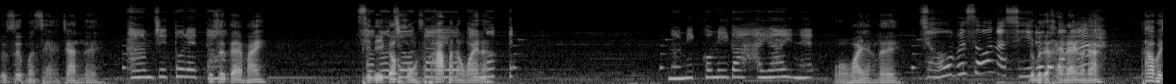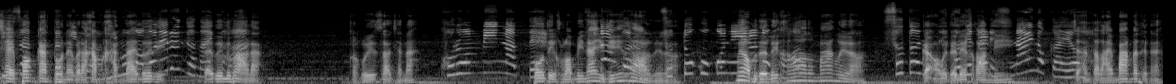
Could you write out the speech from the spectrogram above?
รู้สึกเหมือนแสงจันทร์เลย รู้สึกได้ไหมทีนี้ก็คงสภาพมันเอาไว้นะโหัวไวยังเลยดูเหมือนจะแข็งแรงกว่นะ ถ้าเอาไปใช้ป้องกันตัวในเวลาขับขันได้ด้วยดิได้ด้วยหรือเปล่าล่ะกับคุณที่สอนฉันนะโปรติคลอมบีน่าอยู่ที่นี่ตลอดเลยเหรอ ไม่ออกไปเดินเล่นข้างนอกบ้างเลยเหรอกะออกไปเดินเล่นตอนนี้ จะอันตรายบ้างก็เถอะนะ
